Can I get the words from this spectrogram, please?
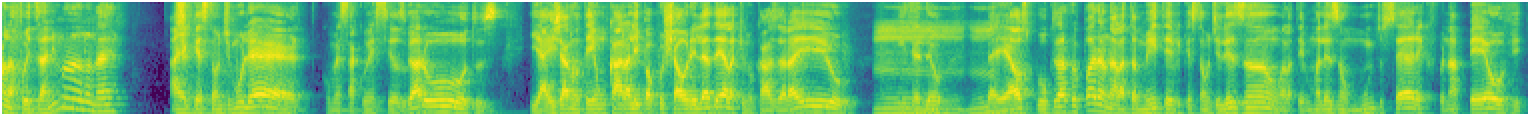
Ela foi desanimando, né? Aí a questão de mulher, começar a conhecer os garotos. E aí já não tem um cara ali pra puxar a orelha dela, que no caso era eu, Hum, entendeu? uhum. Daí aos poucos ela foi parando. Ela também teve questão de lesão, ela teve uma lesão muito séria, que foi na pelve,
